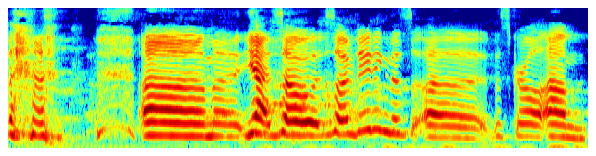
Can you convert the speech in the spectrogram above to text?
um, yeah, so so I'm dating this uh, this girl. Um,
